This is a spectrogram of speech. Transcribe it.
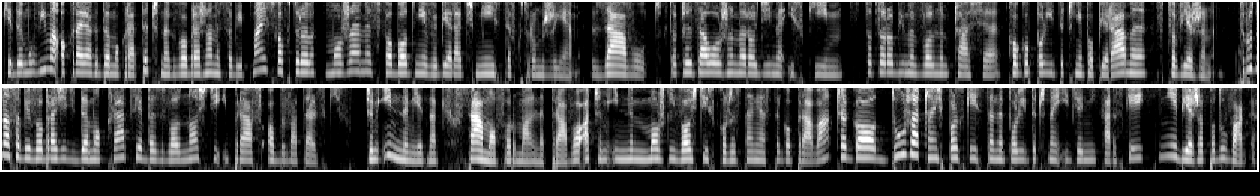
Kiedy mówimy o krajach demokratycznych, wyobrażamy sobie państwo, w którym możemy swobodnie wybierać miejsce, w którym żyjemy. Zawód, to czy założymy rodzinę i z kim, to co robimy w wolnym czasie, kogo politycznie popieramy, w co wierzymy. Trudno sobie wyobrazić demokrację bez wolności i praw obywatelskich. Czym innym jednak samo formalne prawo, a czym innym możliwości skorzystania z tego prawa, czego duża część polskiej sceny politycznej i dziennikarskiej nie bierze pod uwagę.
